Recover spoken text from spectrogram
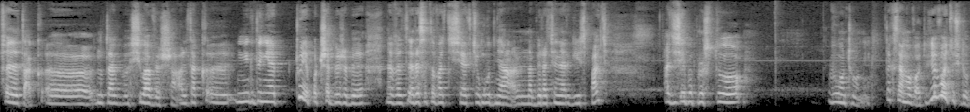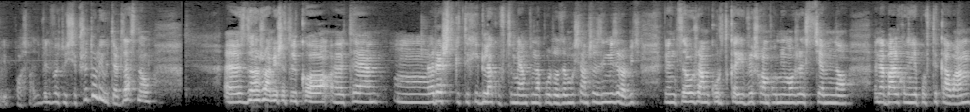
wtedy tak, e, no to jakby siła wyższa, ale tak nigdy nie czuję potrzeby, żeby nawet resetować się w ciągu dnia, nabierać energii i spać. A dzisiaj po prostu wyłączyło mi. Tak samo Wojtuś. Ja Wojtuś lubi pospać, więc Wojtuś się przytulił i też zasnął. E, Zdążyłam jeszcze tylko e, te mm, resztki tych iglaków, co miałam tu na podłodze, musiałam coś z nimi zrobić, więc założyłam kurtkę i wyszłam, pomimo że jest ciemno, na balkon i je powtykałam.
